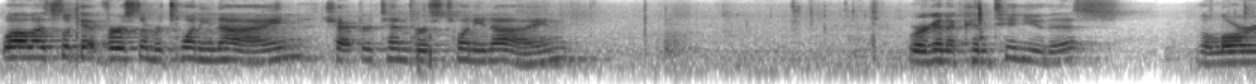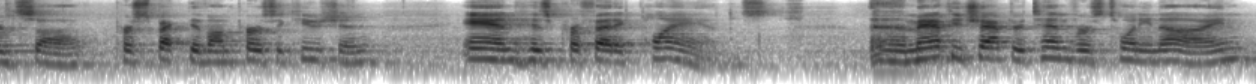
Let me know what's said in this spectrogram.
well, let's look at verse number 29, chapter 10, verse 29. We're going to continue this, the Lord's uh, perspective on persecution and his prophetic plans. Matthew chapter 10, verse 29.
